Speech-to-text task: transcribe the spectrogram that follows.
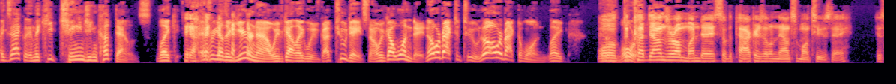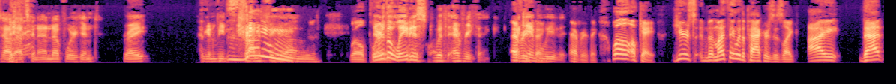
Exactly, and they keep changing cut downs. Like Yeah. every other year now, we've got like we've got two dates now. We've got one date. No, we're back to two. No, we're back to one. Like, Well, oh, the Lord. cut downs are on Monday, so the Packers will announce them on Tuesday. Is how that's gonna end up working, right? They're gonna be trying to figure out. Well played. They're the latest played. with everything. everything. I can't believe it. everything. Well, okay. Here's my thing with the Packers is like I that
